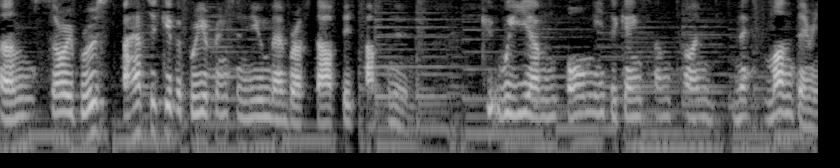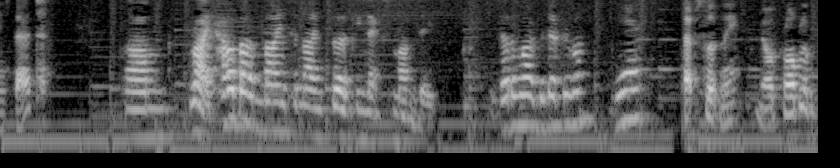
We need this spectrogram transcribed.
Um, sorry, Bruce. I have to give a briefing to a new member of staff this afternoon. Could we um, all meet again sometime next Monday instead? Um, right, how about 9 to 9.30 next Monday? Is that alright with everyone? Yes. Absolutely. No problem.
